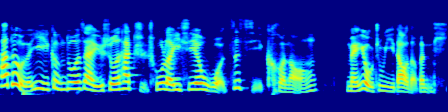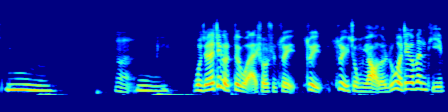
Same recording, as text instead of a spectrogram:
他对我的意义更多在于说，他指出了一些我自己可能没有注意到的问题。嗯嗯嗯，我觉得这个对我来说是最最最重要的。如果这个问题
